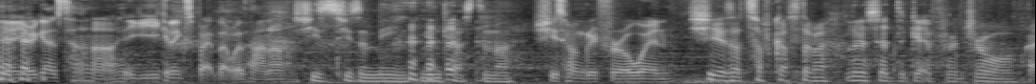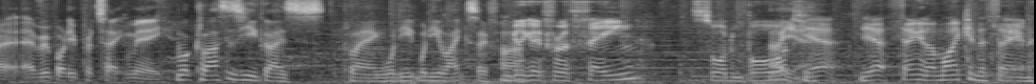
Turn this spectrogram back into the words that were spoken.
Yeah, you're against Hannah. You, you can expect that with Hannah. She's she's a mean mean customer. She's hungry for a win. She is a tough customer. Lewis said to get it for a draw. Right, everybody protect me. What classes are you guys playing? What do you what do you like so far? I'm going to go for a Thane, sword and board. Oh, yeah. Yeah, yeah, Thane. I'm liking the Thane.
